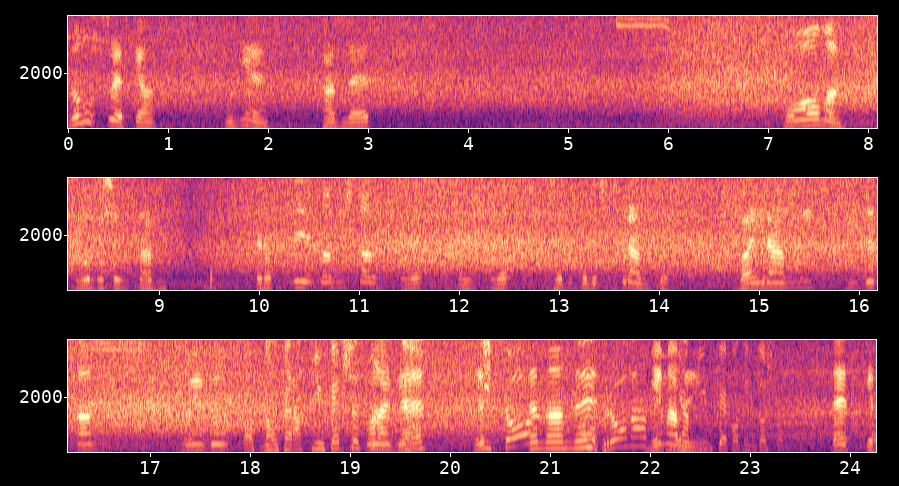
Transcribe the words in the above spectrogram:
Znowu Specja. No nie. Hadlet. O man, dobrze się ustawił. Teraz my mamy szansę, żeby zdobyć bramkę. Bajrami, widzę tam mojego Kopnął teraz piłkę w kolegę. szesnastkę. I Jeszcze co? mamy Obrona Nie mamy. piłkę po tym dośrodku. Petia.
